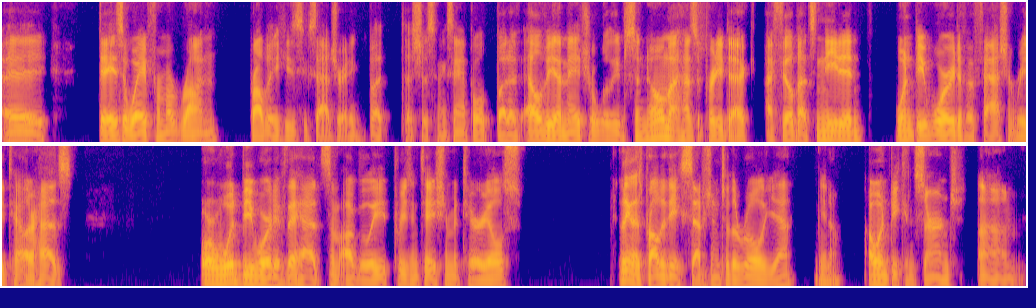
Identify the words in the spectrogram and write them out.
a days away from a run. Probably he's exaggerating, but that's just an example. But if LVMH or Williams Sonoma has a pretty deck, I feel that's needed. Wouldn't be worried if a fashion retailer has or would be worried if they had some ugly presentation materials. I think that's probably the exception to the rule. Yeah, you know, I wouldn't be concerned. Um,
